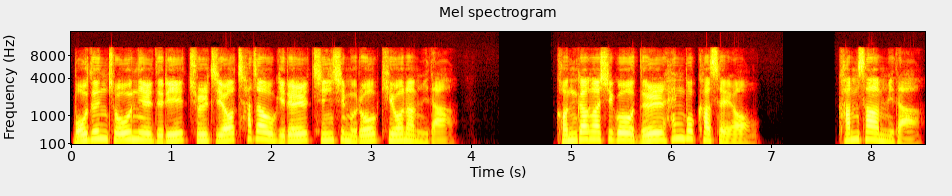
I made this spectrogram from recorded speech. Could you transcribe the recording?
모든 좋은 일들이 줄지어 찾아오기를 진심으로 기원합니다. 건강하시고 늘 행복하세요. 감사합니다.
